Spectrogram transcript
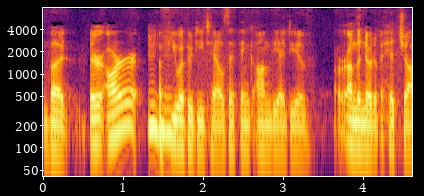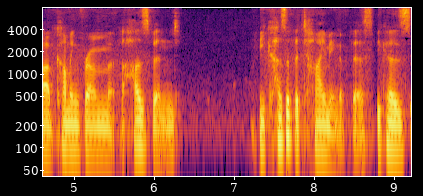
But there are a mm-hmm. few other details, I think, on the idea of, or on the note of a hit job coming from the husband because of the timing of this. Because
